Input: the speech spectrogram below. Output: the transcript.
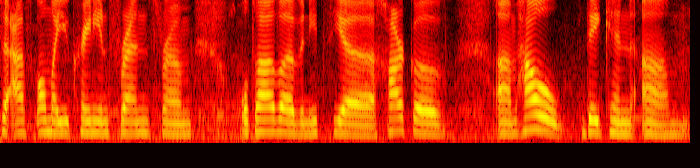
to ask all my Ukrainian friends from Poltava, Vinnytsia, Kharkov, um, how they can um,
